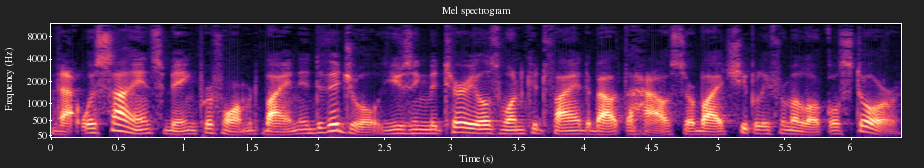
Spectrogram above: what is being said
That was science being performed by an individual using materials one could find about the house or buy cheaply from a local store.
